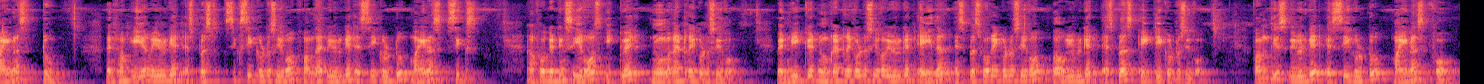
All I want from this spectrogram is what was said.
minus 2 then from here we will get s plus 6 equal to 0 from that we will get s equal to minus 6 now for getting zeros equate numerator equal to 0 when we equate numerator equal to 0 we will get either s plus 4 equal to 0 or we will get s plus 8 equal to 0 from this we will get s equal to minus 4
